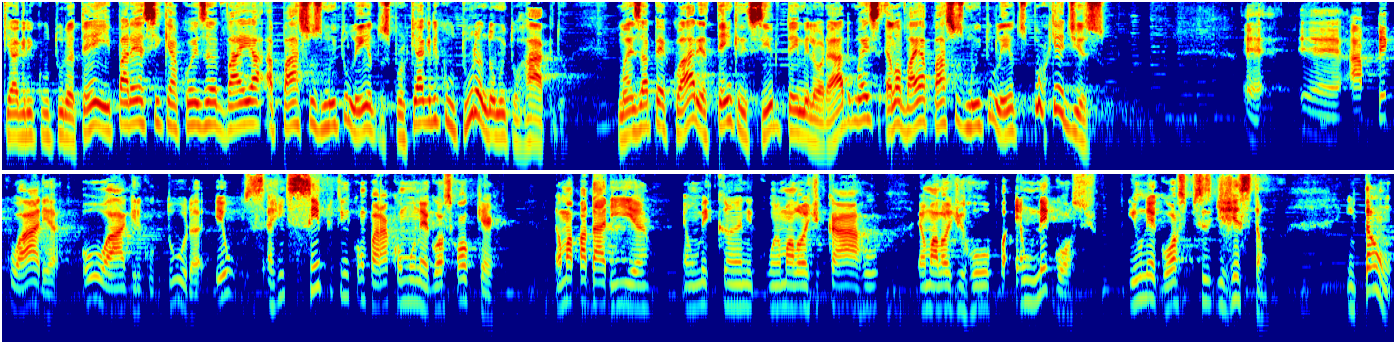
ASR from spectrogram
que a agricultura tem e parece que a coisa vai a, a passos muito lentos, porque a agricultura andou muito rápido. Mas a pecuária tem crescido, tem melhorado, mas ela vai a passos muito lentos. Por que disso? É, é, a pecuária ou a agricultura, eu, a gente sempre tem que comparar como um negócio qualquer. É uma padaria, é um mecânico, é uma loja de carro, é uma loja de roupa, é um negócio. E um negócio precisa de gestão. Então,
